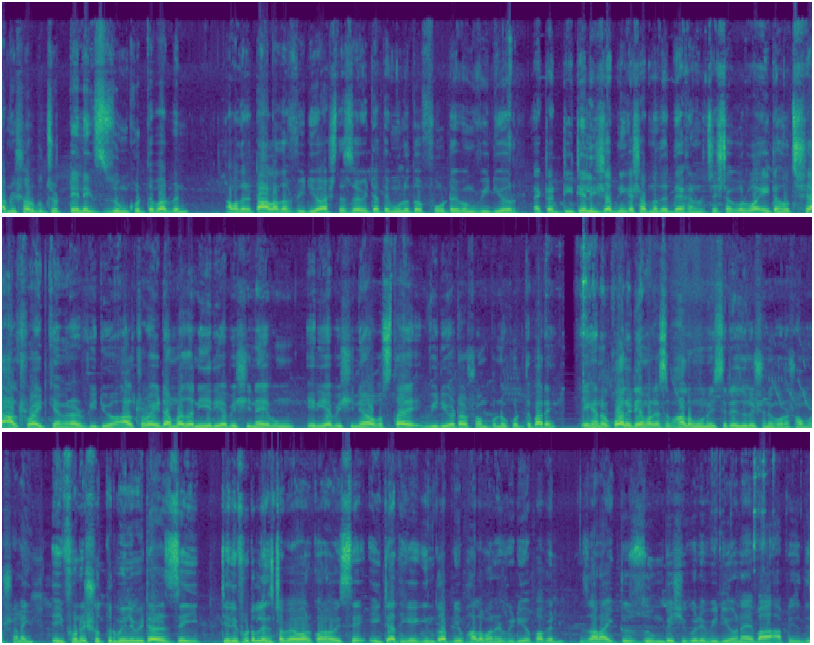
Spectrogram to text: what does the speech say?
আপনি সর্বোচ্চ টেন এক্স জুম করতে পারবেন। আমাদের একটা আলাদা ভিডিও আসতেছে, ওইটাতে মূলত ফটো এবং ভিডিওর একটা ডিটেল হিসাব নিকাশ আপনাদের দেখানোর চেষ্টা করব। এটা হচ্ছে আলট্রাওয়াইড ক্যামেরার ভিডিও আলট্রাওয়াইড আমরা জানি এরিয়া বেশি নেয় এবং এরিয়া বেশি নেওয়া অবস্থায় ভিডিওটাও সম্পূর্ণ করতে পারে। এখানেও কোয়ালিটি আমার কাছে ভালো মনে হয়েছে রেজুলেশনে কোনো সমস্যা নেই। এই ফোনে সত্তর মিলিমিটার যেই টেলিফোটো লেন্সটা ব্যবহার করা হয়েছে, এইটা থেকে কিন্তু আপনি ভালো মানের ভিডিও পাবেন। যারা একটু জুম বেশি করে ভিডিও নেয় বা আপনি যদি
